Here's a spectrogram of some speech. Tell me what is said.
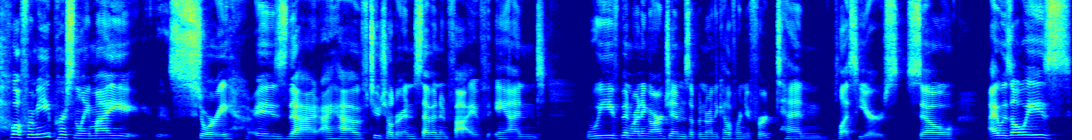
Well, for me personally, my story is that I have two children, seven and five, and we've been running our gyms up in Northern California for 10 plus years. So I was always,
